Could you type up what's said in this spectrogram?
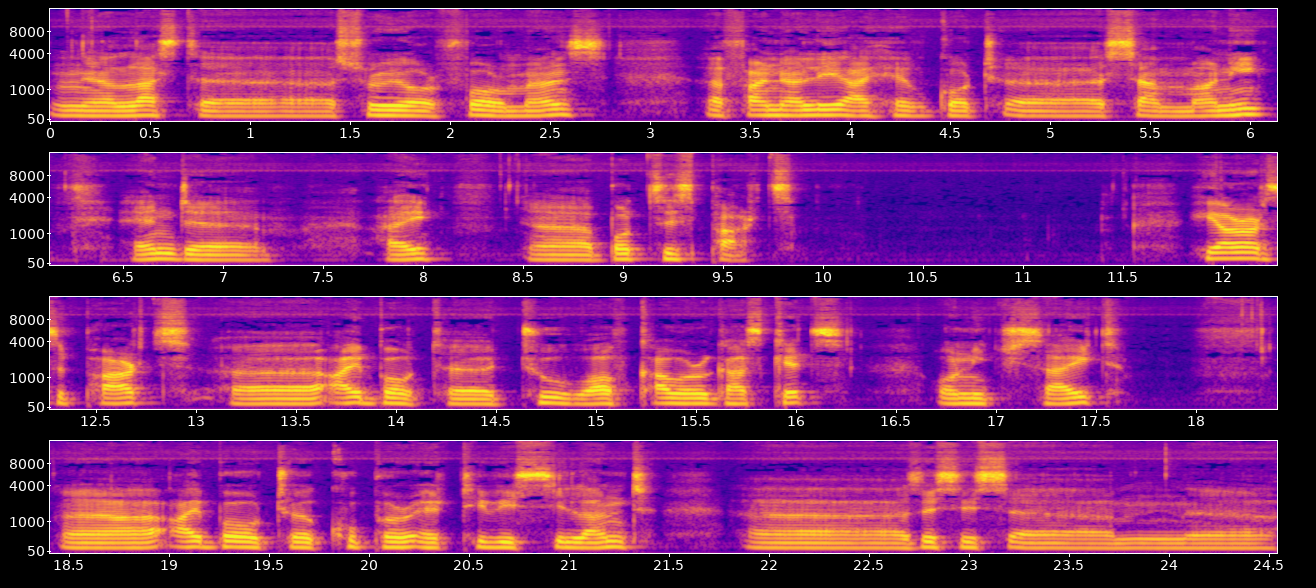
last uh, three or four months. finally, I have got some money and I bought these parts. Here are the parts. I bought two valve cover gaskets on each side. Uh, I bought uh, Copper RTV sealant uh, this is um, uh,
